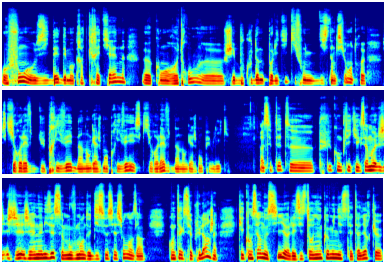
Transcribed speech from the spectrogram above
au fond aux idées démocrates chrétiennes euh, qu'on retrouve euh, chez beaucoup d'hommes politiques qui font une distinction entre ce qui relève du privé, d'un engagement privé, et ce qui relève d'un engagement public. Ah, c'est peut-être euh, plus compliqué que ça. Moi, j'ai analysé ce mouvement de dissociation dans un contexte plus large qui concerne aussi euh, les historiens communistes. C'est-à-dire que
